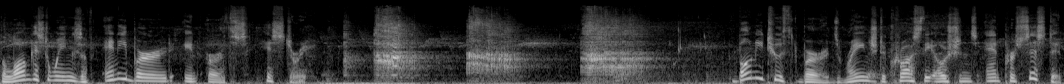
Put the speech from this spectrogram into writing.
the longest wings of any bird in Earth's history. Bony toothed birds ranged across the oceans and persisted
